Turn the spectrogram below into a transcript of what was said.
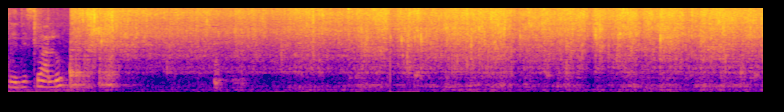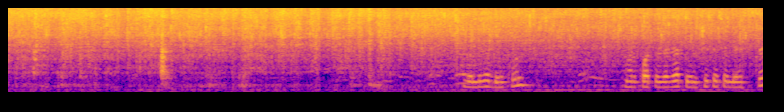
দিয়ে দিচ্ছে আলু। বন্ধুরা দেখুন, আমার কত জায়গা তেল ছুটে চলে এসছে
